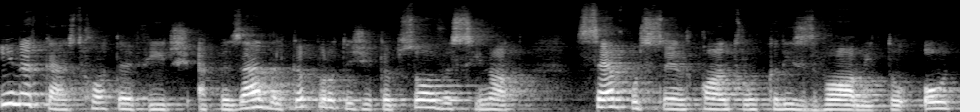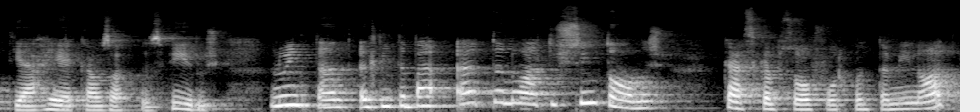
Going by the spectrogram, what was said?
E no caso de rotavírus, apesar de que proteger a pessoa vacinada 100% contra uma crise de vômito ou diarreia causada pelos vírus, no entanto, ele tenta atenuar os sintomas. Caso a pessoa for contaminada,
